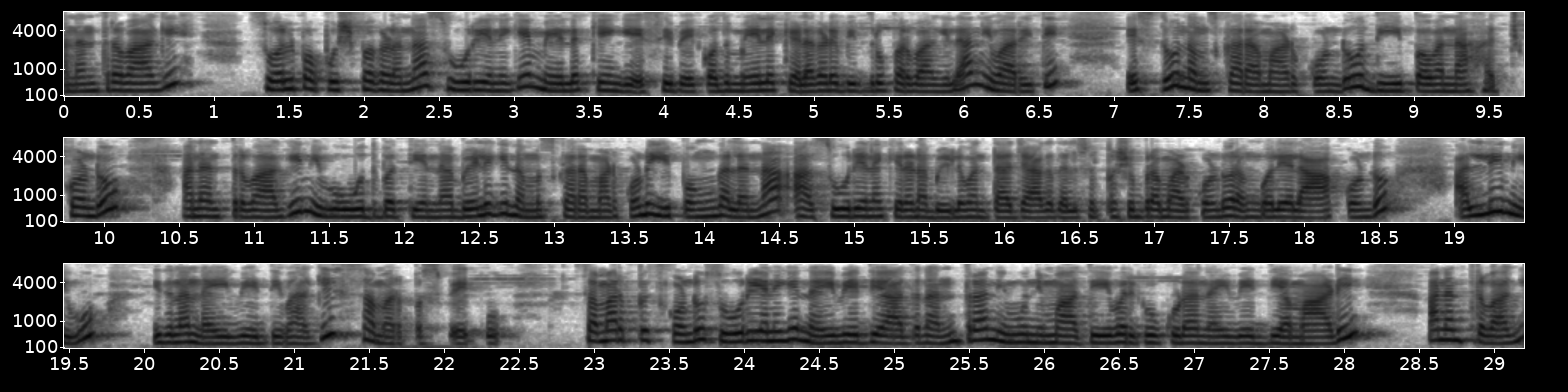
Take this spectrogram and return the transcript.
ಅನಂತರವಾಗಿ ಸ್ವಲ್ಪ ಪುಷ್ಪಗಳನ್ನು ಸೂರ್ಯನಿಗೆ ಮೇಲಕ್ಕೆ ಹಿಂಗೆ ಎಸಿಬೇಕು. ಅದು ಮೇಲೆ ಕೆಳಗಡೆ ಬಿದ್ದರೂ ಪರವಾಗಿಲ್ಲ. ನೀವು ಆ ರೀತಿ ಎಸೆದು ನಮಸ್ಕಾರ ಮಾಡಿಕೊಂಡು ದೀಪವನ್ನು ಹಚ್ಕೊಂಡು ಅನಂತರವಾಗಿ ನೀವು ಊದ್ಬತ್ತಿಯನ್ನು ಬೆಳಿಗ್ಗೆ ನಮಸ್ಕಾರ ಮಾಡಿಕೊಂಡು ಈ ಪೊಂಗಲನ್ನು ಆ ಸೂರ್ಯನ ಕಿರಣ ಬೀಳುವಂಥ ಜಾಗದಲ್ಲಿ ಸ್ವಲ್ಪ ಶುಭ್ರ ಮಾಡಿಕೊಂಡು, ರಂಗೋಲಿಯೆಲ್ಲ ಹಾಕ್ಕೊಂಡು ಅಲ್ಲಿ ನೀವು ಇದನ್ನು ನೈವೇದ್ಯವಾಗಿ ಸಮರ್ಪಿಸಬೇಕು. ಸಮರ್ಪಿಸ್ಕೊಂಡು ಸೂರ್ಯನಿಗೆ ನೈವೇದ್ಯ ಆದ ನಂತರ ನೀವು ನಿಮ್ಮ ದೇವರಿಗೂ ಕೂಡ ನೈವೇದ್ಯ ಮಾಡಿ ಅನಂತರವಾಗಿ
